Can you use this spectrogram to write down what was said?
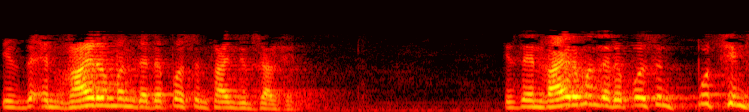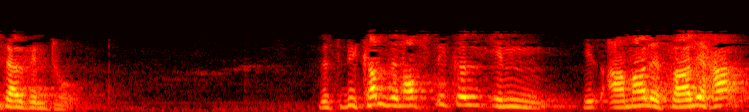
is the environment that a person finds himself in. Is the environment that a person puts himself into. This becomes an obstacle in his amal salihah.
